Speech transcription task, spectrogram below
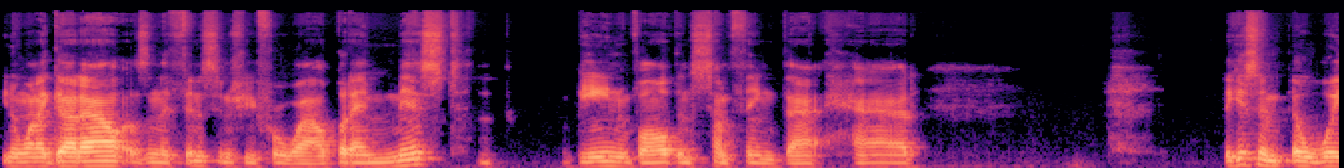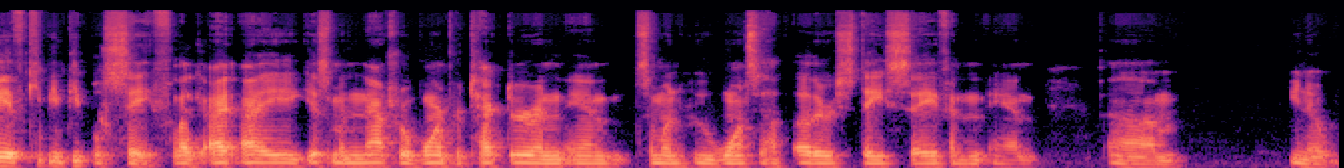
you know, when I got out, I was in the fitness industry for a while, but I missed being involved in something that had I guess a, a, way of keeping people safe. Like I, I, guess I'm a natural born protector and and someone who wants to help others stay safe and and um, you know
